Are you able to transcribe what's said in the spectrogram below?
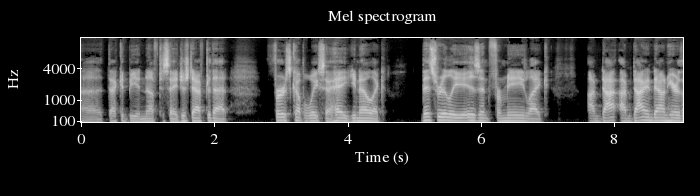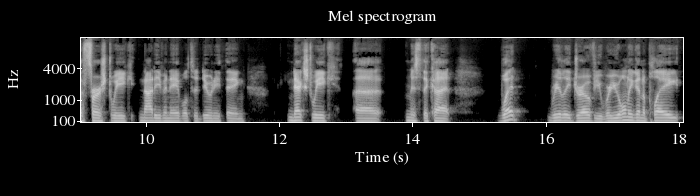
uh, that could be enough to say just after that first couple weeks say hey you know like this really isn't for me like i'm di- i'm dying down here the first week not even able to do anything next week uh miss the cut what really drove you were you only going to play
